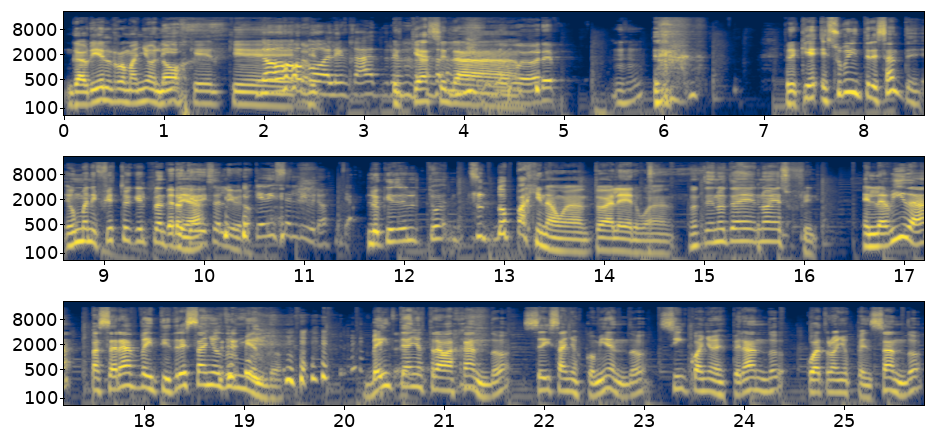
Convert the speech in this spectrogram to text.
Gabriel Romagnoli, No. que el que, no, el- Alejandro. el que hace la... Pero es que es súper interesante. Es un manifiesto que él plantea. Pero ¿qué dice el libro? ¿Qué dice el libro? Ya. Lo que son dos páginas, weón, te voy a leer, weón. No te, no te no vayas a sufrir. En la vida pasarás 23 años durmiendo, 20 años trabajando, 6 años comiendo, 5 años esperando, 4 años pensando,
